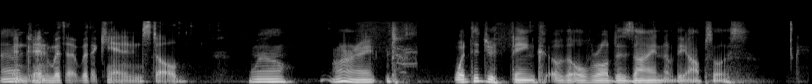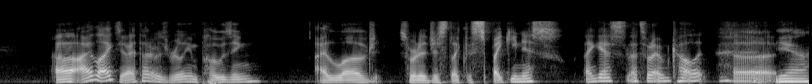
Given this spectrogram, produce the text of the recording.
and, Okay. and with a with a cannon installed. well, all right. what did you think of the overall design of the Apsalus? Uh, I liked it. I thought it was really imposing. I loved sort of just like the spikiness. I guess that's what I would call it. Uh, Yeah.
